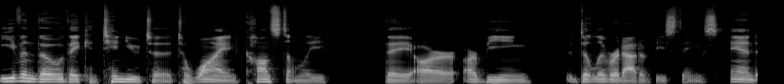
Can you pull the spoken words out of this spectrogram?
even though they continue to, to whine constantly, they are, are being delivered out of these things. And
